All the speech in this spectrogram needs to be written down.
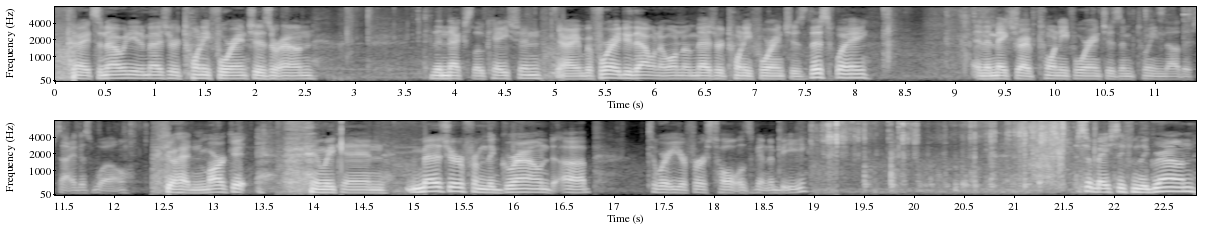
All right, so now we need to measure 24 inches around to the next location. All right, and before I do that one, I want to measure 24 inches this way and then make sure I have 24 inches in between the other side as well. Go ahead and mark it and we can measure from the ground up to where your first hole is gonna be. So basically from the ground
